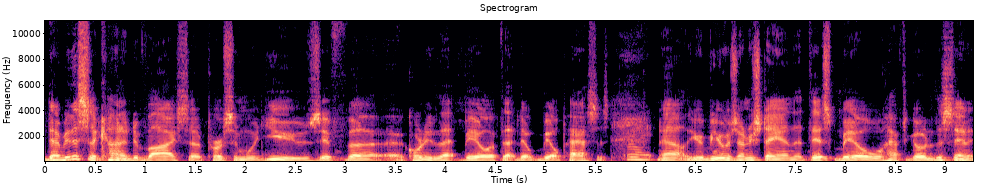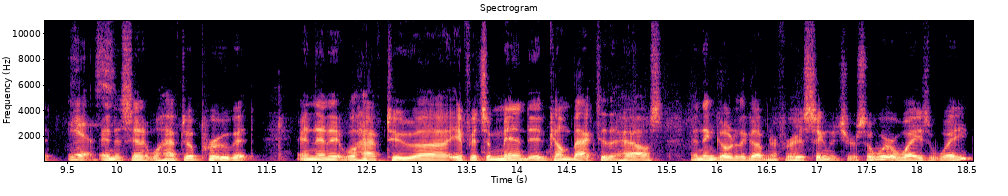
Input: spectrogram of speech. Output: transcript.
Debbie, this is a kind of device that a person would use if, uh, according to that bill, if that bill passes. Right. Now, your viewers understand that this bill will have to go to the Senate. Yes. And the Senate will have to approve it and then it will have to, uh, if it's amended, come back to the House and then go to the governor for his signature. So we're a ways away.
